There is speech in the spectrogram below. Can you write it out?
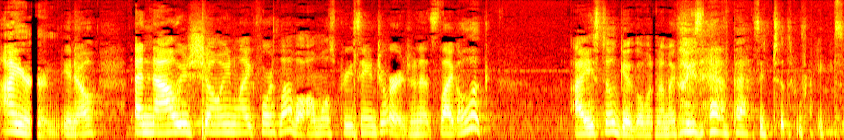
iron, you know? And now he's showing like fourth level, almost Prix St. George. And it's like, oh, look, I still giggle when I'm like, oh, he's half passing to the right.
